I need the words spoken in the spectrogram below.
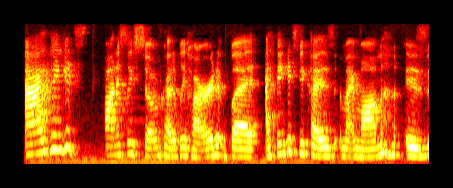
I think it's honestly so incredibly hard but i think it's because my mom is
